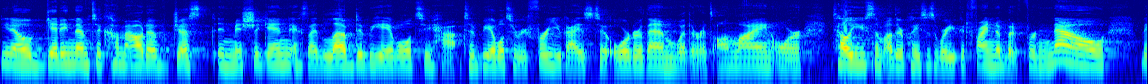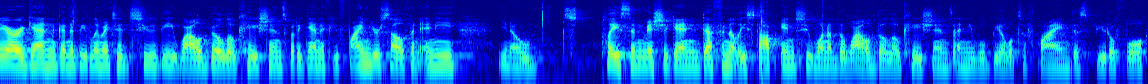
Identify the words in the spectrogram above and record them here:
you know, getting them to come out of just in Michigan because I'd love to be able to have to be able to refer you guys to order them, whether it's online or tell you some other places where you could find them. But for now, they are again going to be limited to the Wild Bill locations. But again, if you find yourself in any, you know, place in Michigan, definitely stop into one of the Wild Bill locations and you will be able to find this beautiful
